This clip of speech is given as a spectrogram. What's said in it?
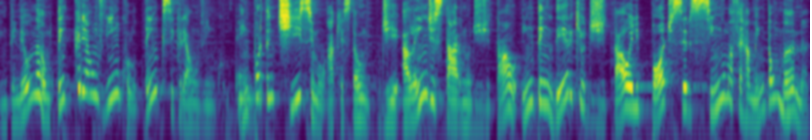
Entendeu? Não, tem que criar um vínculo, tem que se criar um vínculo. É importantíssimo a questão de, além de estar no digital, entender que o digital ele pode ser sim uma ferramenta humana.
